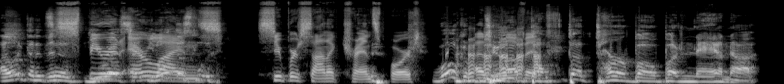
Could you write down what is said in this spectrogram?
yes. I like that it the says Spirit USA. You know Airlines supersonic transport. Welcome I to love the, the Turbo Banana.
